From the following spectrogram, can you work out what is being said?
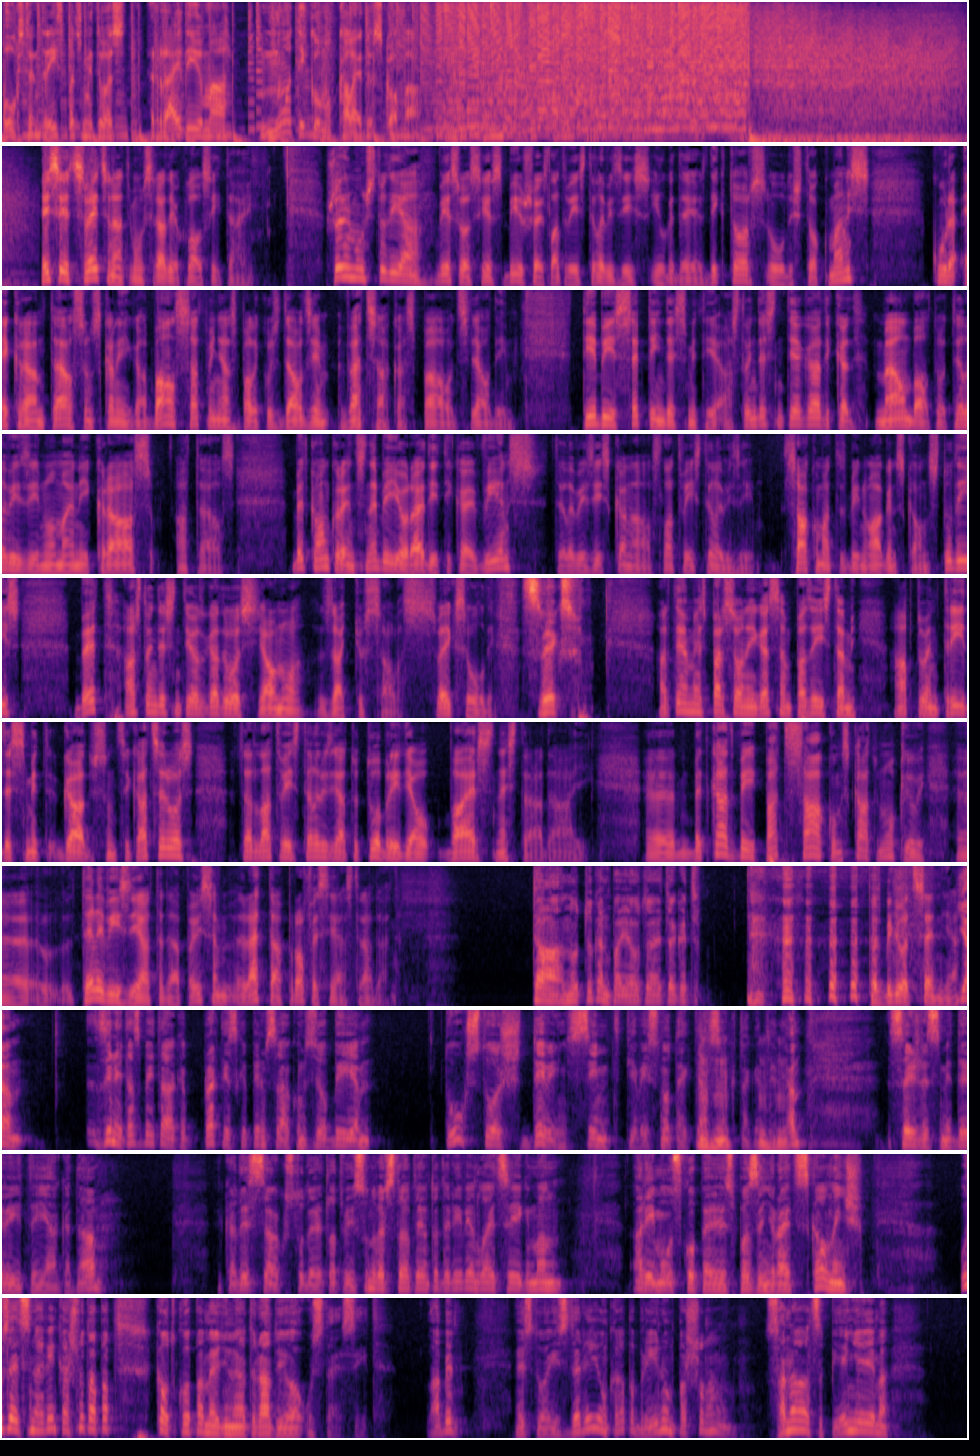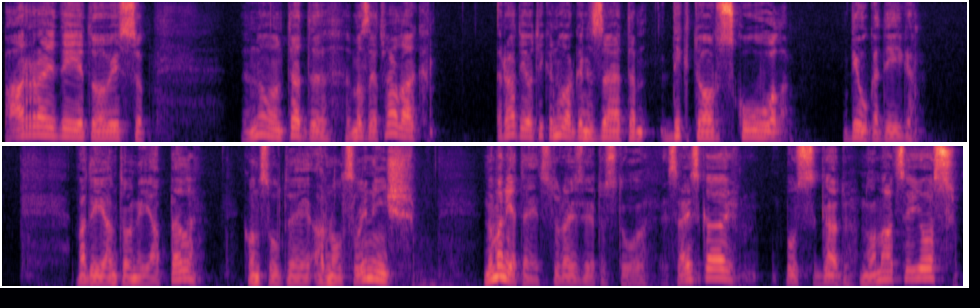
pulksten 13. raidījumā Notikumu kaleidoskopā. Esiet sveicināti mūsu radio klausītāji! Šodien mūsu studijā viesosies bijušais Latvijas televīzijas ilgadējais diktors Ulrichs Tokmanis, kura ekrāna tēls un skanīgā balss atmiņās palikusi daudziem vecākās paaudzes ļaudīm. Tie bija 70. un 80. gadi, kad melnbalto televīziju nomainīja krāsu, attēls bet konkurences nebija, jo raidīja tikai viens televīzijas kanāls, Latvijas televīzija. Sākumā tas bija no Agenskalna studijas, bet 80. gados jau no Zaķu salas. Sveiks, Uldi! Sveiks! Ar tevi mēs personīgi esam pazīstami aptuveni 30 gadus, un cik atceros, tad Latvijas televīzijā tu tobrīd jau vairs nestrādāji. Uh, bet kāds bija pats sākums, kā tu nokļuvi eh, televīzijā, tādā pavisam retā profesijā strādāt? Tā, nu tu gan pajautāji tagad. tas bija ļoti sen, jā? Jā, zini, tas bija tā, ka praktiski pirmsākums jau bija 1900, tie visi noteikti jāsaka mm -hmm. tagad ir, jā. 69. gadā, kad es sāku studēt Latvijas universitātē, un tad arī vienlaicīgi man arī mūsu kopējais paziņu Raitas Kalniņš, uzaicināja vienkārši nu, tāpat kaut ko pamēģināt radio uztaisīt. Labi, es to izdarīju, un kā pa brīnumu pašam sanāca, pieņēma, pārraidīja to visu. Nu, un tad eh, mazliet vēlāk radio tika norganizēta diktoru skola, divgadīga. Vadīja Antonija Apele, konsultēja Arnolds Liniņš, Nu, man ieteica tur aiziet uz to. Es aizgāju, pusgadu nomācījos,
